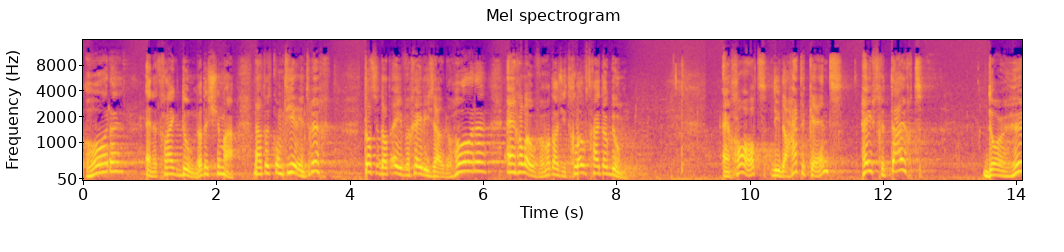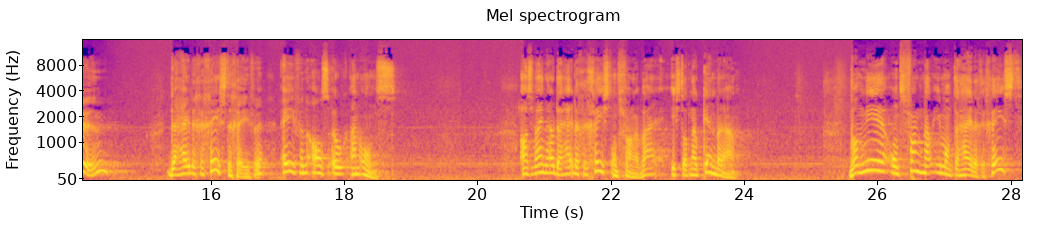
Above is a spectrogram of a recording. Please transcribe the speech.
horen en het gelijk doen. Dat is Shema. Nou, dat komt hierin terug. Dat ze dat evangelie zouden horen en geloven. Want als je het gelooft, ga je het ook doen. En God, die de harten kent, heeft getuigd door hun de Heilige Geest te geven, evenals ook aan ons. Als wij nou de Heilige Geest ontvangen, waar is dat nou kenbaar aan? Wanneer ontvangt nou iemand de Heilige Geest?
